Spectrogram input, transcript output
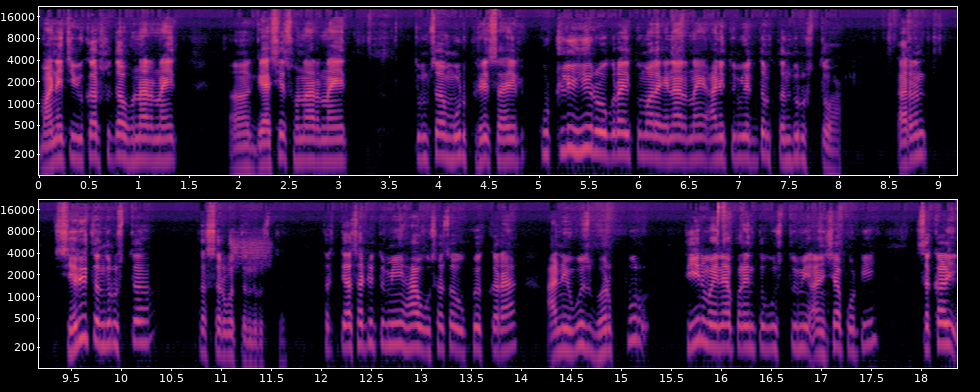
मानेचे विकारसुद्धा होणार नाहीत. गॅसेस होणार नाहीत. तुमचा मूड फ्रेश राहील. कुठलीही रोगराई तुम्हाला येणार नाही आणि तुम्ही एकदम तंदुरुस्त व्हा. कारण शरीर तंदुरुस्त तर सर्व तंदुरुस्त. तर त्यासाठी तुम्ही हा ऊसाचा उपयोग करा. आणि ऊस भरपूर तीन महिन्यापर्यंत ऊस तुम्ही अंशापोटी सकाळी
